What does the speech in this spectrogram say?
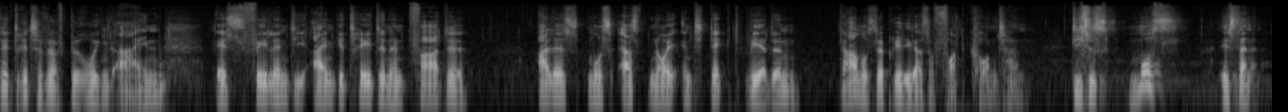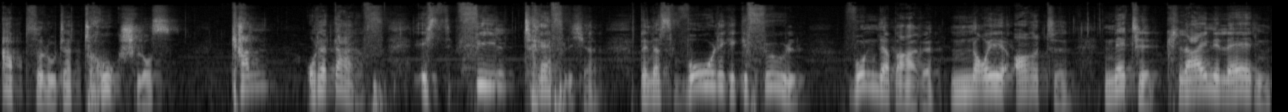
Der dritte wirft beruhigend ein, es fehlen die eingetretenen Pfade. Alles muss erst neu entdeckt werden. Da muss der Prediger sofort kontern. Dieses muss ist ein absoluter Trugschluss. Kann oder darf ist viel trefflicher, denn das wohlige Gefühl, wunderbare neue Orte, nette kleine Läden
